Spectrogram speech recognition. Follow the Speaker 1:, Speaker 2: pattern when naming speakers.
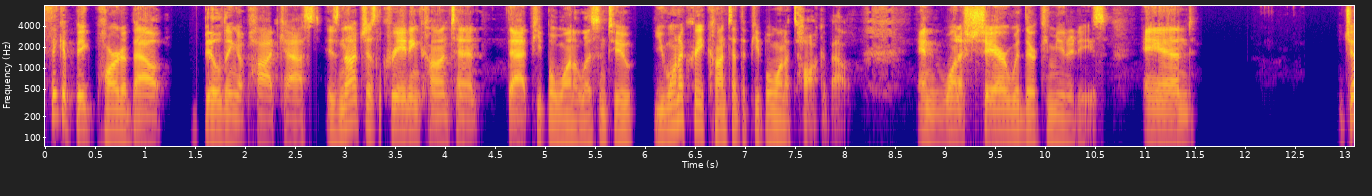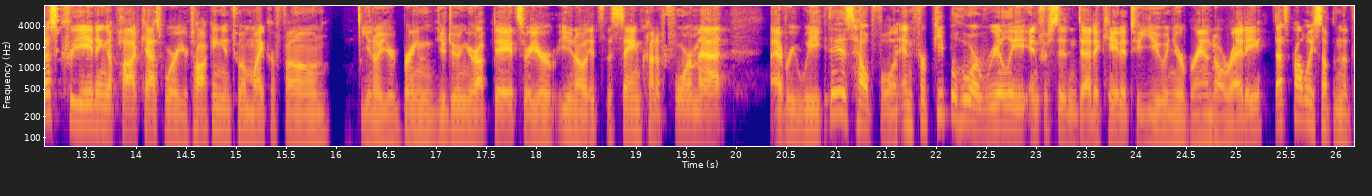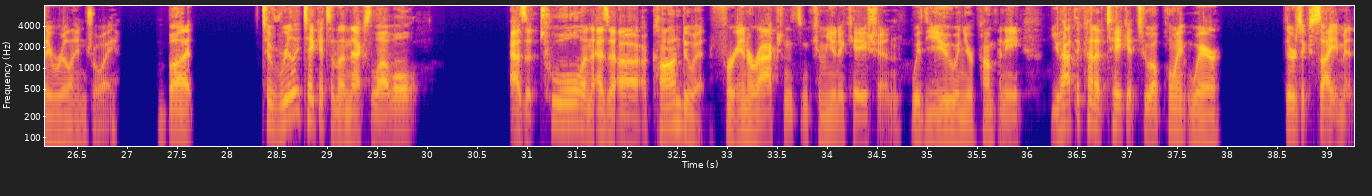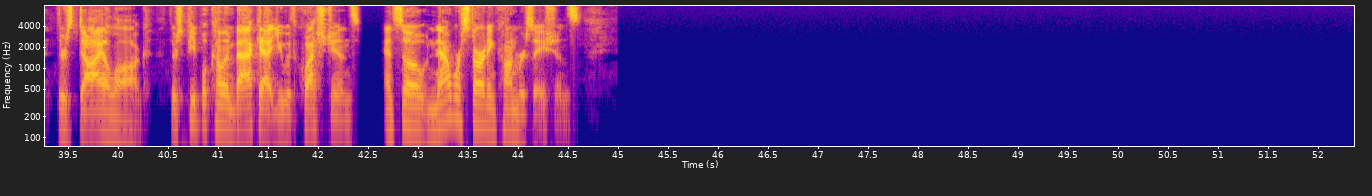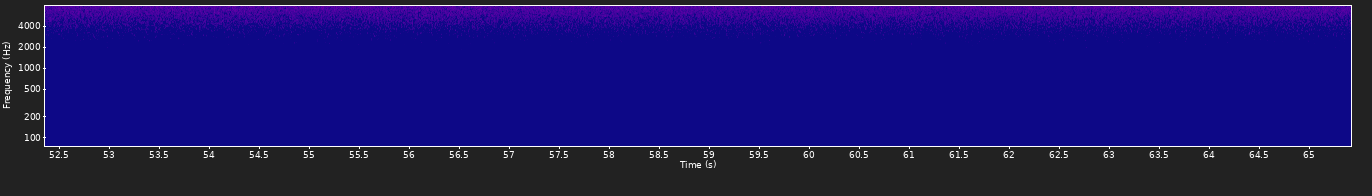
Speaker 1: think a big part about building a podcast is not just creating content that people want to listen to. You want to create content that people want to talk about and want to share with their communities. And just creating a podcast where you're talking into a microphone, you know, you're bringing, you're doing your updates or you're, you know, it's the same kind of format every week. It is helpful. And for people who are really interested and dedicated to you and your brand already, that's probably something that they really enjoy. But to really take it to the next level as a tool and as a, a, conduit for interactions and communication with you and your company, you have to kind of take it to a point where there's excitement, there's dialogue, there's people coming back at you with questions. And so now we're starting conversations.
